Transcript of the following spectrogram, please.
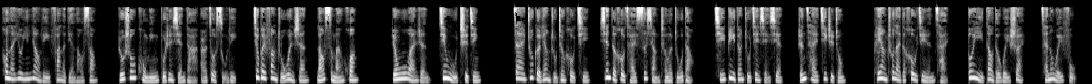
后来又因廖力发了点牢骚，如说孔明不任贤达而做俗吏，就被放逐问山，老死蛮荒。人无完人，金无赤金。在诸葛亮主政后期，先德后才思想成了主导，其弊端逐渐显现。人才机制中培养出来的后进人才。多以道德为帅，才能为辅，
